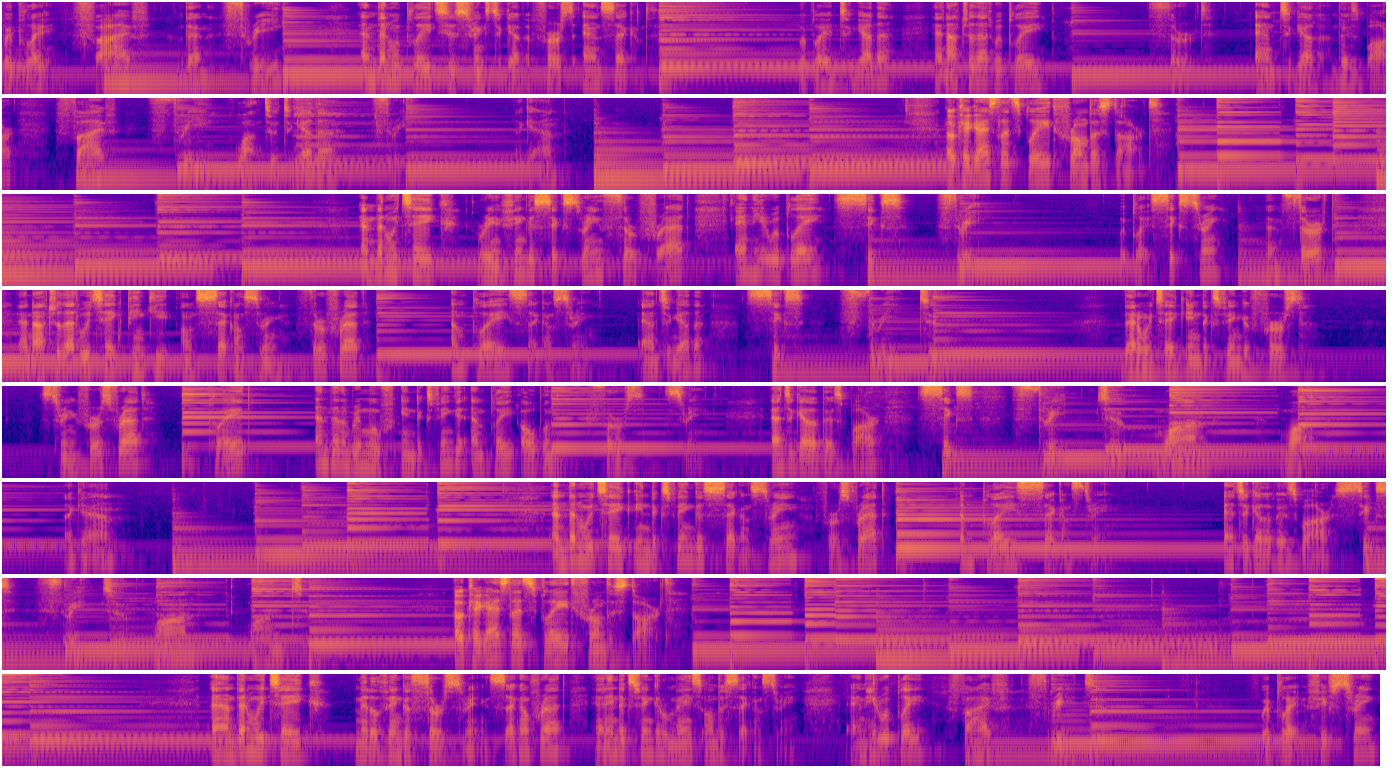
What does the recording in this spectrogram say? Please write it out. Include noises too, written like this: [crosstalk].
We play five, then three, and then we play two strings together, first and second. We play it together, and after that we play third, and together this bar five, three, one, two together, three. Again. Okay guys, let's play it from the start. And then we take ring finger, 6th string, 3rd fret, and here we play 6, 3. We play 6th string, then 3rd, and after that we take pinky on 2nd string, 3rd fret, and play 2nd string. And together 6, 3, 2. Then we take index finger 1st string 1st fret, play it, and then remove index finger and play open first string. And together this bar 6 3 2 1 1 again. And then we take index fingers, second string, first fret and play second string. And together this bar 6 3 2 1 1 2 Okay guys, let's play it from the start. And then we take middle finger third string, second fret, and index finger remains on the second string. And here we play 5, 3, 2. We play fifth string,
